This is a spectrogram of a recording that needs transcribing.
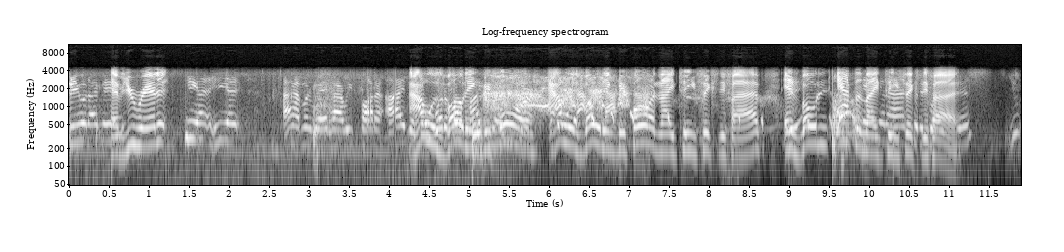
See what I mean? Have you read it? He, uh, he, uh, I haven't read Harry Potter either. I was voting before. I was voting before 1965 and voting after Okay, then answer the 1965. question. You,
